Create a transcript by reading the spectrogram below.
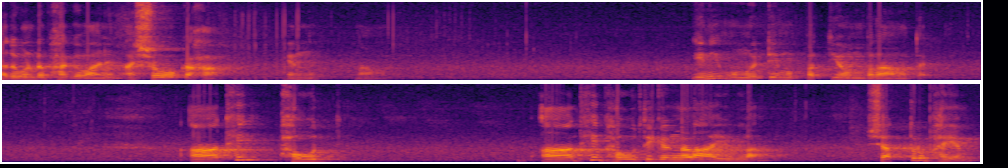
അതുകൊണ്ട് ഭഗവാന് അശോക എന്ന് നാമം. ഇനി മുന്നൂറ്റി മുപ്പത്തി ഒമ്പതാമത്തെ ആധി ഭൗ ആധിഭൗതികങ്ങളായുള്ള ശത്രുഭയം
